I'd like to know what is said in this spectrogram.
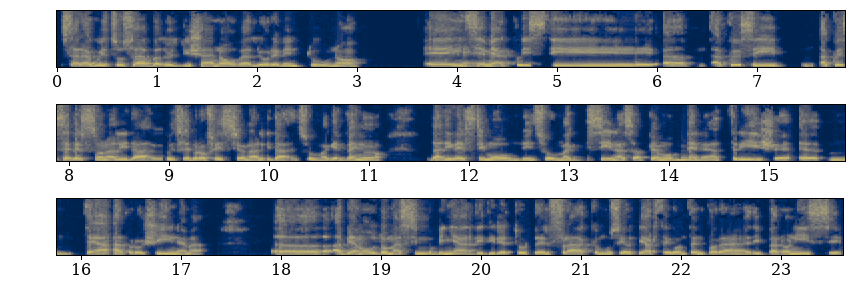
sarà questo sabato il 19 alle ore 21 e okay. insieme a questi, a, a, questi, a queste personalità, queste professionalità, insomma, che vengono da diversi mondi, insomma, Cristina sappiamo bene, attrice, eh, teatro, cinema, Uh, abbiamo avuto Massimo Bignardi, direttore del FRAC, Museo di Arte Contemporanea di Baronissi,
